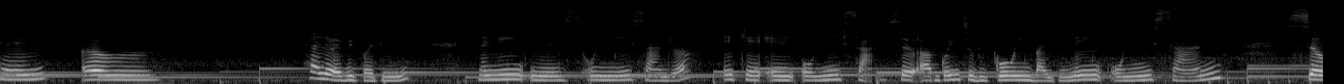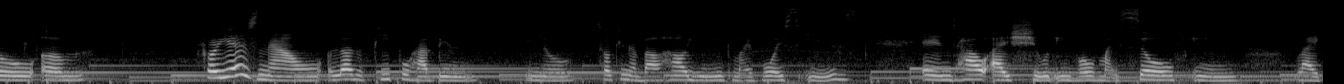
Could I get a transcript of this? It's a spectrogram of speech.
Um, hello, everybody. My name is Onye Sandra, aka Oni San. So I'm going to be going by the name Oni San. So um, for years now, a lot of people have been, you know, talking about how unique my voice is and how I should involve myself in like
